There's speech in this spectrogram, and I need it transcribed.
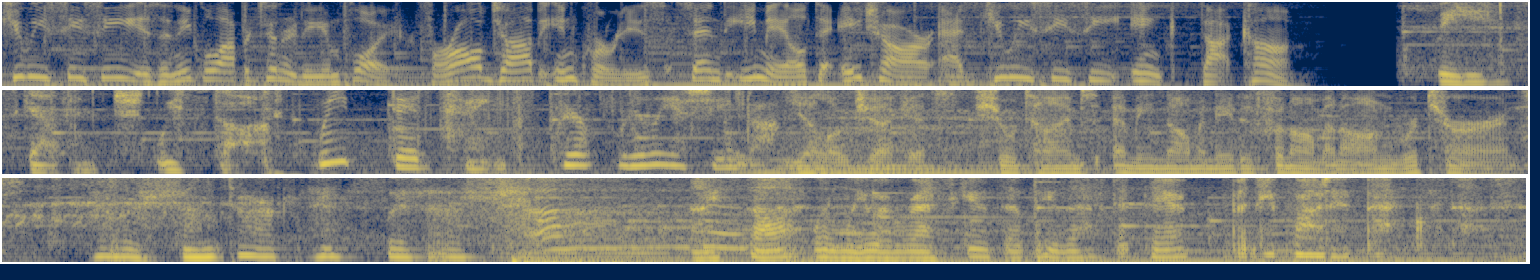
QECC is an equal opportunity employer. For all job inquiries, send email to hr at qeccinc.com. We scavenged. We stalked. We did things we're really ashamed of. Yellow Jackets, Showtime's Emmy nominated phenomenon, returns. There was some darkness with us. I thought when we were rescued that we left it there, but he brought it back with us.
